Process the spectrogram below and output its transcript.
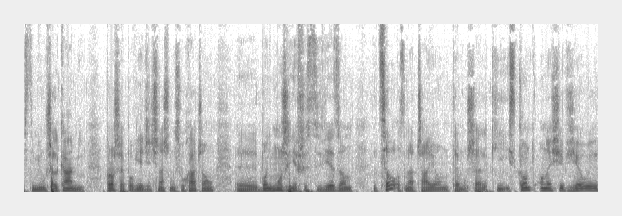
z tymi muszelkami. Proszę powiedzieć naszym słuchaczom, y, bo może nie wszyscy wiedzą, co oznaczają te muszelki i skąd one się wzięły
